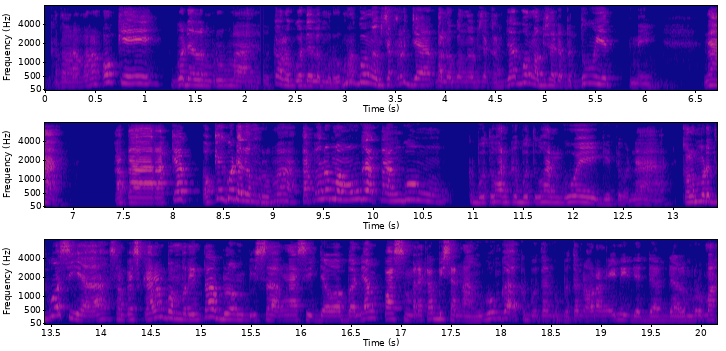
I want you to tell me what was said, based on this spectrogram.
kata orang-orang oke gue dalam rumah. Kalau gue dalam rumah gue nggak bisa kerja. Kalau gue nggak bisa kerja gue nggak bisa dapet duit nih. Nah kata rakyat oke gue dalam rumah tapi lu mau nggak tanggung kebutuhan-kebutuhan gue gitu nah kalau menurut gue sih ya sampai sekarang pemerintah belum bisa ngasih jawaban yang pas mereka bisa nanggung nggak kebutuhan-kebutuhan orang ini di da- dalam rumah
